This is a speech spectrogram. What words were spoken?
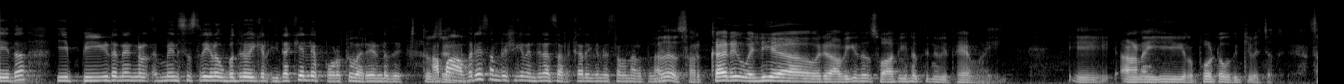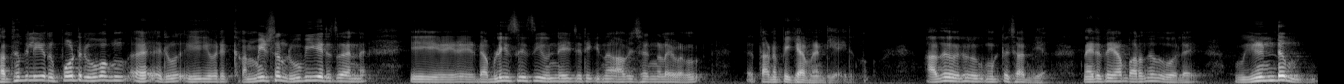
ചെയ്ത ഈ പീഡനങ്ങൾ മീൻസ് സ്ത്രീകളെ ഉപദ്രവിക്കൽ ഇതൊക്കെയല്ലേ പുറത്തു വരേണ്ടത്? അപ്പോൾ അവരെ സംരക്ഷിക്കാൻ എന്തിനാണ് സർക്കാർ ഇങ്ങനെ ശ്രമം നടത്തുന്നത്? അത് സർക്കാർ വലിയ ഒരു അവിഹിത സ്വാധീനത്തിന് വിധേയമായി. ഈ ആണ് ഈ റിപ്പോർട്ട് ഒതുക്കി വെച്ചത്. സത്യത്തിൽ ഈ റിപ്പോർട്ട് രൂപം ഈ ഒരു കമ്മീഷൻ രൂപീകരിച്ച് തന്നെ ഈ ഡബ്ല്യു സി സി ഉന്നയിച്ചിരിക്കുന്ന ആവശ്യങ്ങളെ തണുപ്പിക്കാൻ വേണ്ടിയായിരുന്നു. അത് ഒരു മുട്ടുശാന്തിയാണ് നേരത്തെ ഞാൻ പറഞ്ഞതുപോലെ വീണ്ടും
